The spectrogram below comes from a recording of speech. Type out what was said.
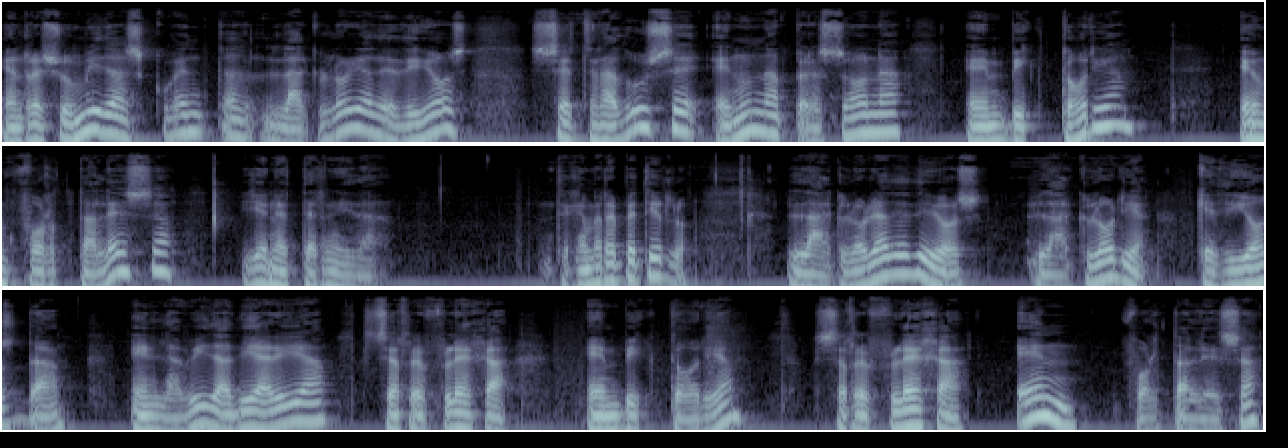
En resumidas cuentas, la gloria de Dios se traduce en una persona en victoria, en fortaleza y en eternidad déjeme repetirlo, la gloria de Dios, la gloria que Dios da en la vida diaria se refleja en victoria, se refleja en fortaleza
